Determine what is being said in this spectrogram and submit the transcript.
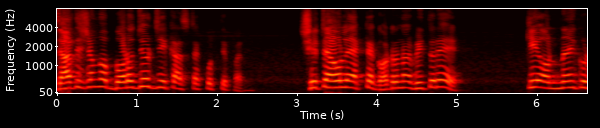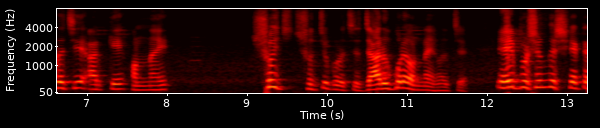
জাতিসংঘ বড়জোর যে কাজটা করতে পারে, সেটা হলো একটা ঘটনার ভিতরে কে অন্যায় করেছে আর কে অন্যায় সহ্য করেছে, যার উপরে অন্যায় হয়েছে। এই প্রসঙ্গে সে একটা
